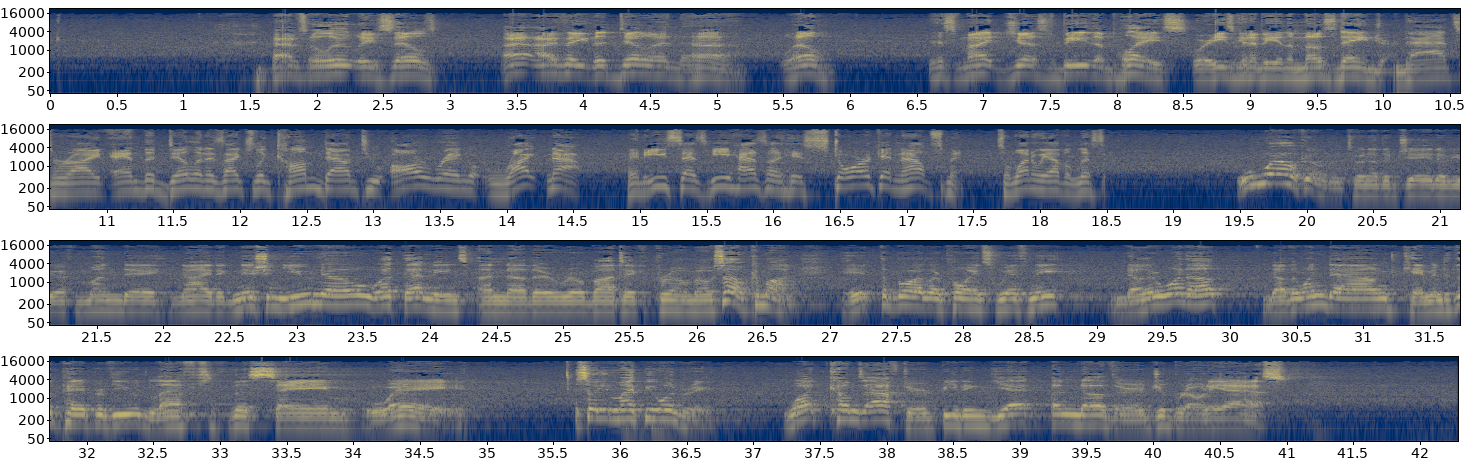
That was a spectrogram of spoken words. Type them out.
Absolutely, Sills. I, I think the Dylan, uh, well, this might just be the place where he's going to be in the most danger. That's right. And the Dylan has actually come down to our ring right now. And he says he has a historic announcement. So why don't we have a listen? Welcome to another JWF Monday Night Ignition. You know what that means another robotic promo. So come on, hit the boiler points with me. Another one up, another one down, came into the pay per view, left the same way. So you might be wondering, what comes after beating yet another jabroni ass?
